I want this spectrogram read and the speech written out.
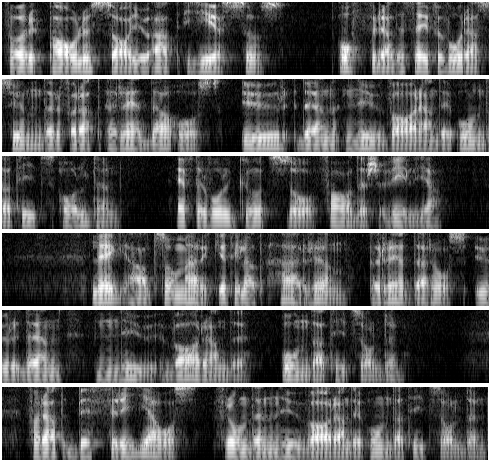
för Paulus sa ju att Jesus offrade sig för våra synder för att rädda oss ur den nuvarande onda tidsåldern efter vår Guds och Faders vilja. Lägg alltså märke till att Herren räddar oss ur den nuvarande onda tidsåldern. För att befria oss från den nuvarande onda tidsåldern,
